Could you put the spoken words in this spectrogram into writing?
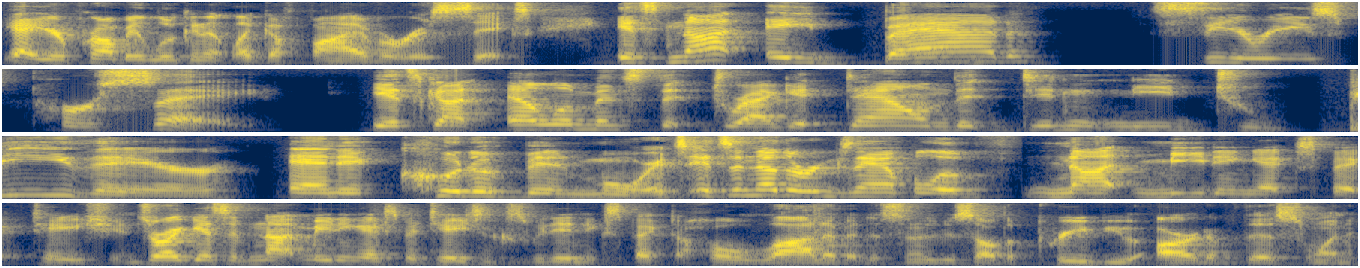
yeah, you're probably looking at like a 5 or a 6. It's not a bad series per se. It's got elements that drag it down that didn't need to be there, and it could have been more. It's, it's another example of not meeting expectations, or I guess if not meeting expectations because we didn't expect a whole lot of it as soon as we saw the preview art of this one.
